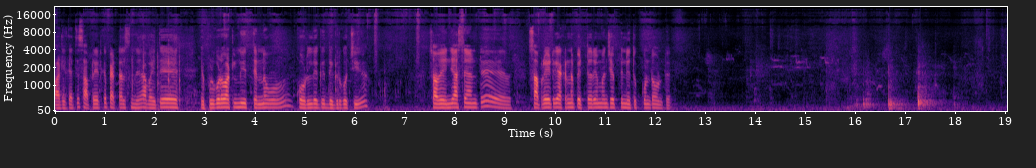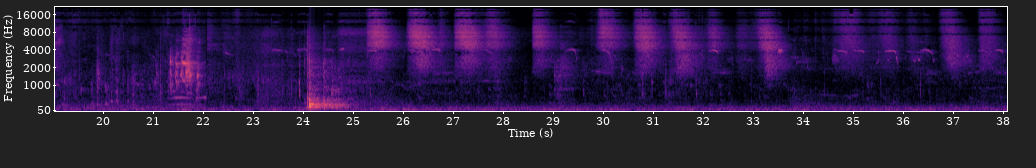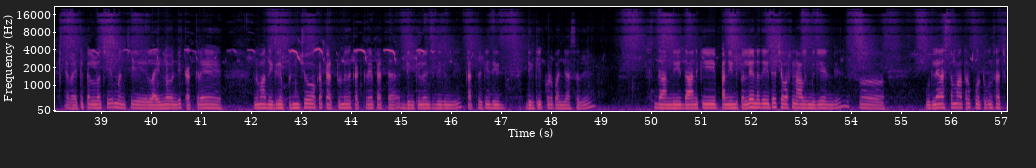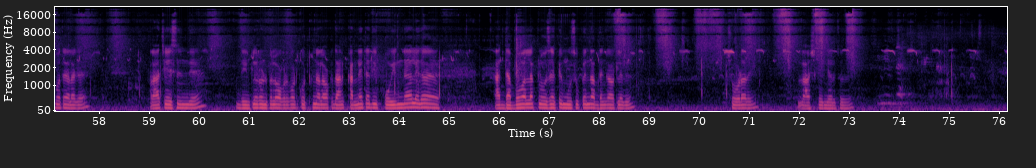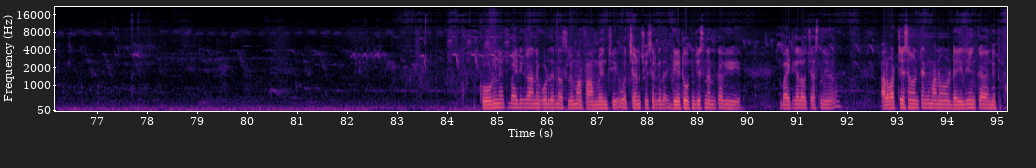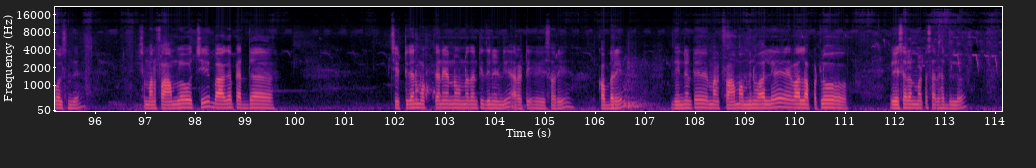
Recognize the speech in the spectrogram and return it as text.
వాటికైతే సపరేట్గా పెట్టాల్సిందే. అవి అయితే ఎప్పుడు కూడా వాటిని తిన్నవు కోడల దగ్గర దగ్గరకు వచ్చి. సో అవి ఏం చేస్తాయంటే సపరేట్గా ఎక్కడన్నా పెట్టారేమో అని చెప్పి నెతుక్కుంటూ ఉంటాయి. ఇవైతే పిల్లలు వచ్చి మంచి లైన్లో ఉండి కక్కరే అంటే మా దగ్గర ఎప్పటి నుంచో ఒక పెట్ట ఉండేది. కక్కరే పెట్ట. డింకీలోంచి దిగింది. కత్తికి దిగి డింకీకి కూడా పనిచేస్తుంది దాన్ని దానికి పన్నెండు పిల్లలు ఎన్నో దిగితే చివరికి నాలుగు మిగిలేయండి. సో వదిలేస్తే మాత్రం కొట్టుకుని చచ్చిపోతాయి అలాగే. అలా చేసింది. దీంట్లో రెండు పిల్లలు ఒకటి కొట్టుకుని అలా ఒక దానికి కన్ను అయితే అది పోయిందా లేదా ఆ దెబ్బ వల్ల క్లోజ్ అయిపోయి మూసుకుపోయిందో అర్థం కావట్లేదు. చూడాలి. లాస్ట్కి ఏం జరుగుతుంది. కోళ్ళని అయితే బయటికి రానకూడదండి. అసలు మన ఫామ్లోంచి వచ్చాను వచ్చాయని కదా గేట్ ఓపెన్ చేసినందుకు అవి బయటికి ఎలా వచ్చేస్తున్నాయో. అలవాటు చేసామంటే ఇంక మనం డైలీ ఇంకా నెత్తుక్కోవాల్సిందే సో మన ఫామ్లో వచ్చి బాగా పెద్ద చెట్టు కానీ మొక్క కానీ ఏమన్నా ఉన్నదంటే ఇదేనండి అరటి సారీ కొబ్బరి. ఇదేంటంటే మనకు ఫామ్ అమ్మిన వాళ్ళే వాళ్ళు అప్పట్లో వేశారనమాట సరిహద్దుల్లో.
